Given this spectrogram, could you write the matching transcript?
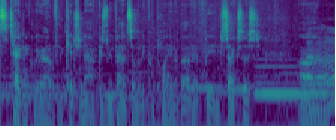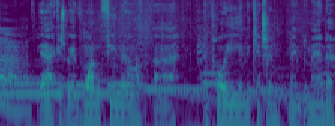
It's technically around for the kitchen now because we've had somebody complain about it being sexist. Um, Oh. yeah, because we have one female uh, employee in the kitchen named Amanda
